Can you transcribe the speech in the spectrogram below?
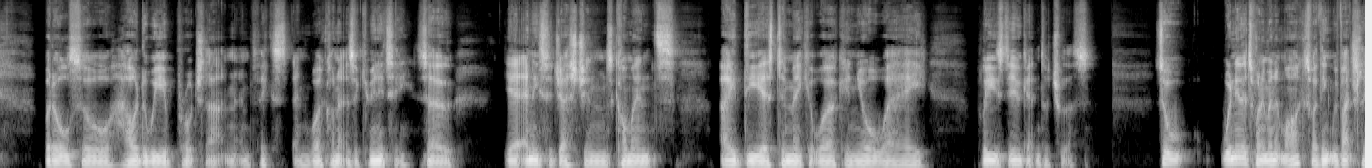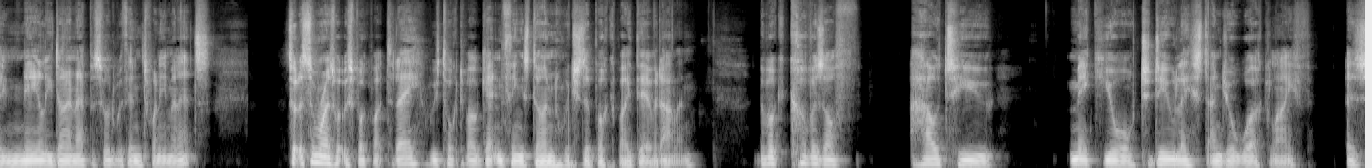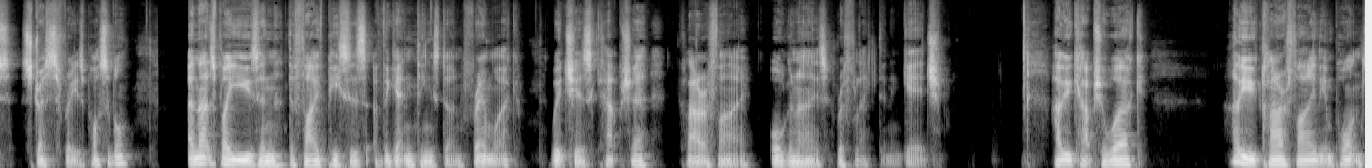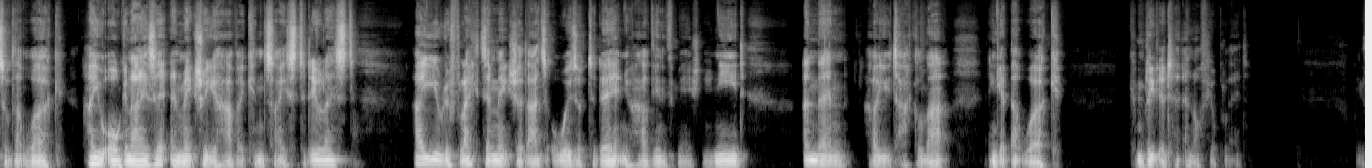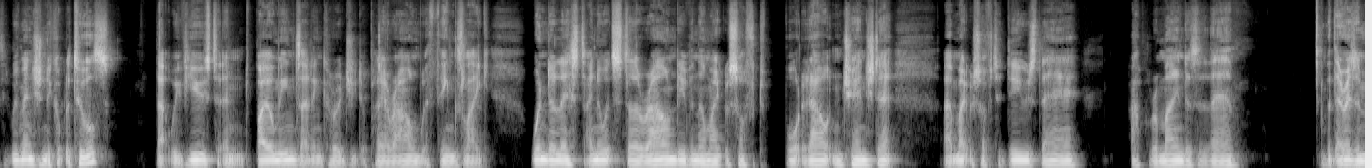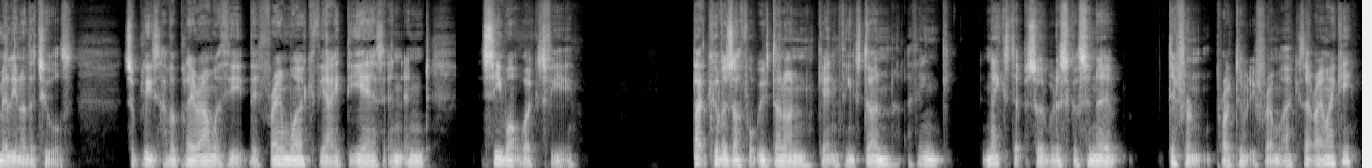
but also how do we approach that and, and fix and work on it as a community. So, yeah, any suggestions, comments, ideas to make it work in your way, please do get in touch with us. So, we're near the 20 minute mark, so I think we've actually nearly done an episode within 20 minutes. So, to summarize what we spoke about today, we've talked about Getting Things Done, which is a book by David Allen. The book covers off how to make your to do list and your work life as stress free as possible. And that's by using the five pieces of the Getting Things Done framework, which is capture, clarify, organize, reflect, and engage. How you capture work, how you clarify the importance of that work, how you organize it and make sure you have a concise to do list, how you reflect and make sure that's always up to date and you have the information you need, and then how you tackle that and get that work completed and off your plate. We mentioned a couple of tools that we've used, and by all means, I'd encourage you to play around with things like Wunderlist. I know it's still around, even though Microsoft bought it out and changed it. Uh, Microsoft To Do's there, Apple Reminders are there, but there is a million other tools. So please have a play around with the, the framework, the ideas, and, and see what works for you. That covers off what we've done on getting things done. I think next episode we're discussing a different productivity framework. Is that right, Mikey?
